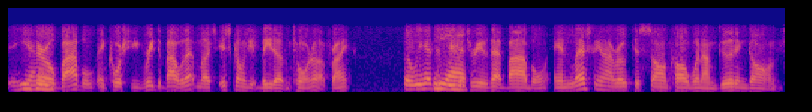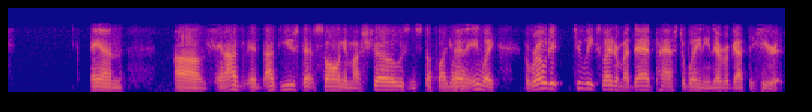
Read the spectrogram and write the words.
hmm. he had her mm-hmm. old Bible, and of course, you read the Bible that much, it's going to get beat up and torn up, right? So we had this Yes. imagery of that Bible, and Leslie and I wrote this song called "When I'm Good and Gone," and uh, and I've and I've used that song in my shows and stuff like Wow. that. Anyway, I wrote it two weeks later. My dad passed away, and he never got to hear it,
